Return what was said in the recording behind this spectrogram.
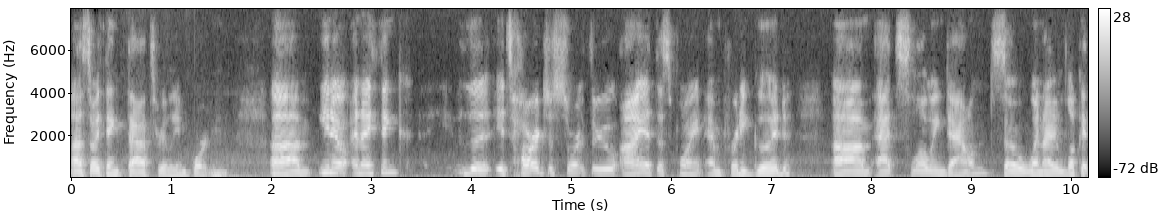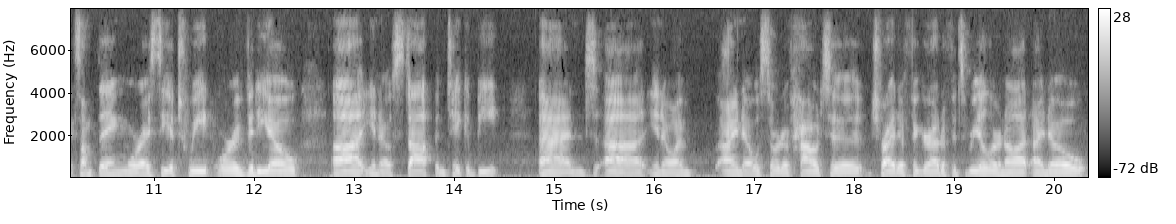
Uh, so I think that's really important. Um, you know, and I think the it's hard to sort through. I at this point am pretty good um, at slowing down. So when I look at something or I see a tweet or a video, uh, you know, stop and take a beat. And, uh, you know, I'm I know sort of how to try to figure out if it's real or not. I know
